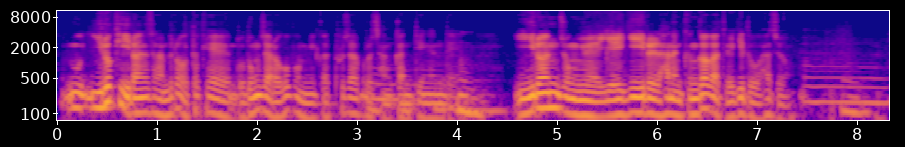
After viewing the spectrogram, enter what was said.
뭐 이렇게 일하는 사람들을 어떻게 노동자라고 봅니까? 투잡으로 음. 잠깐 뛰는데 음. 이런 종류의 얘기를 하는 근거가 되기도 하죠. 음,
